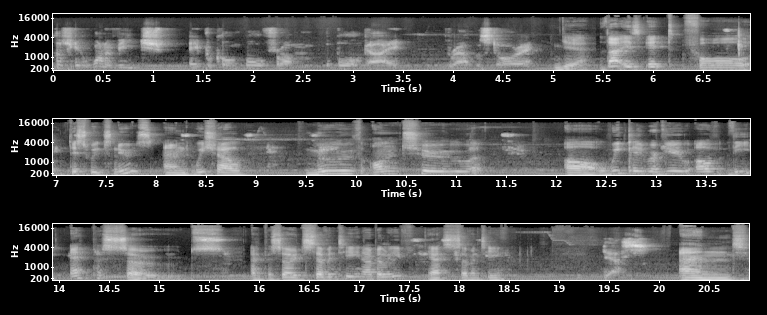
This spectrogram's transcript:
Plus you get one of each apricorn ball from the ball guy throughout the story. Yeah, that is it for this week's news, and we shall move on to our weekly review of the episodes. Episode 17, I believe. Yes, 17. Yes. And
